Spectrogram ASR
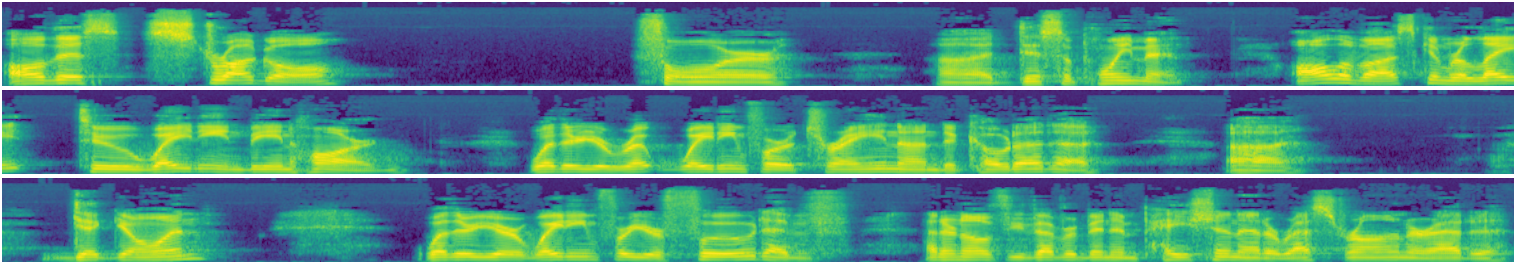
all this struggle for uh, disappointment. All of us can relate to waiting being hard. Whether you're re- waiting for a train on Dakota to uh, get going, whether you're waiting for your food. I've, I don't know if you've ever been impatient at a restaurant or at a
